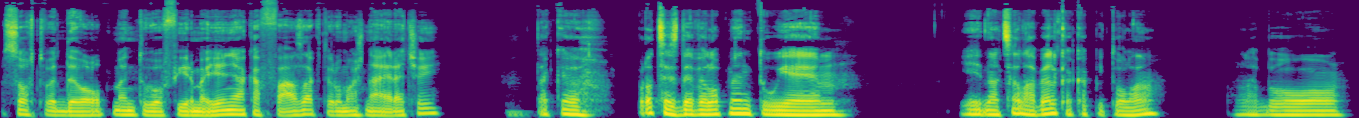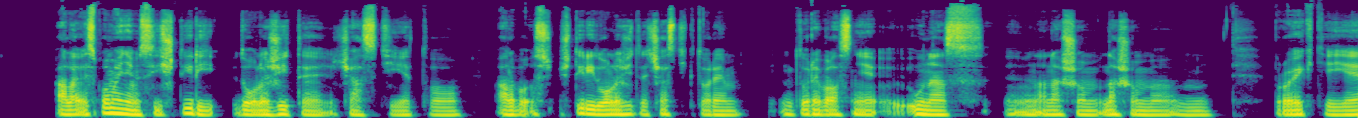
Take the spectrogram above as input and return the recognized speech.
software developmentu vo firme. Je nejaká fáza, ktorú máš najradšej? Tak uh, proces developmentu je jedna celá veľká kapitola, lebo, ale spomeniem si štyri dôležité časti, je to, alebo štyri dôležité časti, ktoré, ktoré vlastne u nás na našom, našom mm, projekte je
